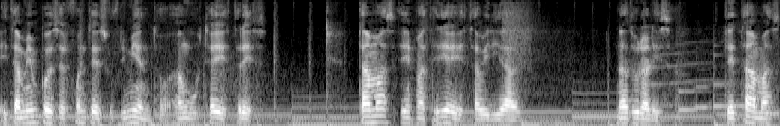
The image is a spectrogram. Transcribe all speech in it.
Y también puede ser fuente de sufrimiento, angustia y estrés. Tamas es materia y estabilidad. Naturaleza. De tamas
